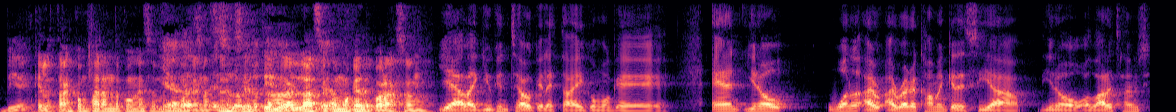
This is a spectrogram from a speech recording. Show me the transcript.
bien. Que lo estaban comparando con eso Yeah, que no hace es lo que yo sentido. Él lo hace yeah. como que de corazón. Yeah, like you can tell que él está ahí como que. And you know, one of, I I read a comment que decía, you know, a lot of times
